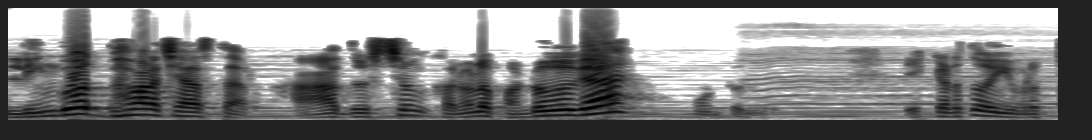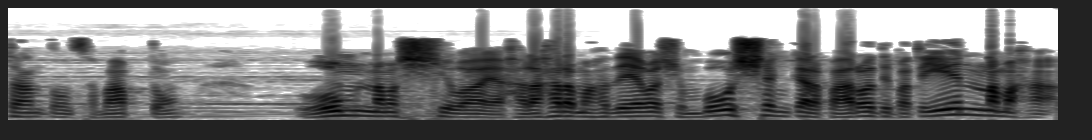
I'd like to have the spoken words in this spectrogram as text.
లింగోద్భవన చేస్తారు. ఆ దృశ్యం కనుల పండుగగా ఉంటుంది. ఇక్కడతో ఈ వృత్తాంతం సమాప్తం. ఓం నమ శివాయ. హరహర మహదేవ శంభో శంకర పార్వతి పతయే నమః.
